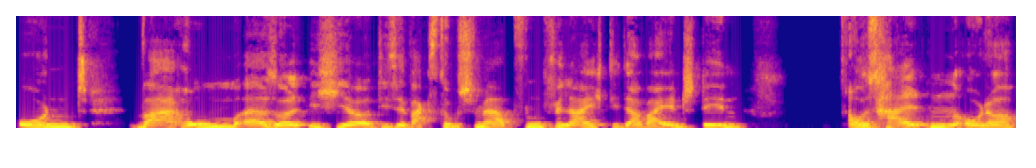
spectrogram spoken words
und warum äh, soll ich hier diese Wachstumsschmerzen vielleicht, die dabei entstehen, aushalten oder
